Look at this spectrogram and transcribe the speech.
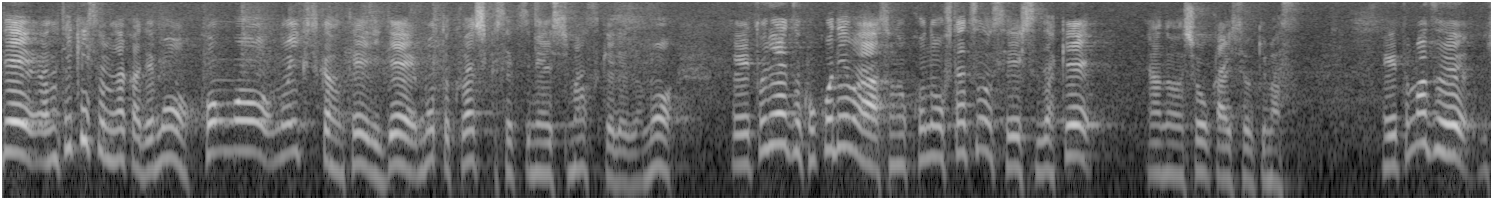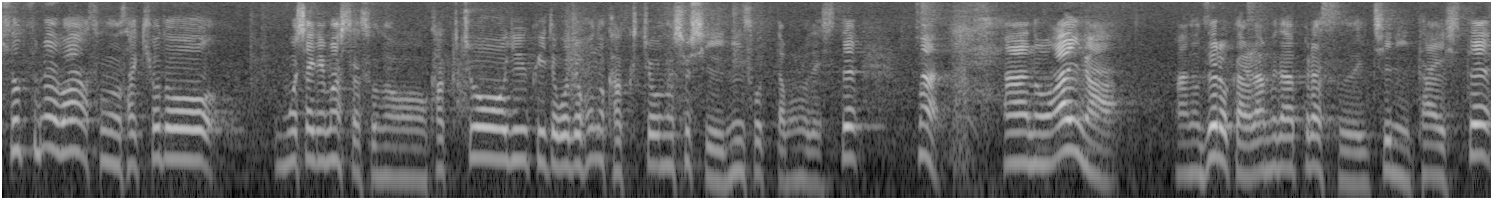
で、あのテキストの中でも今後のいくつかの定理でもっと詳しく説明しますけれども、えー、とりあえずここではそのこの2つの性質だけあの紹介しておきます。えー、とまず一つ目は、その先ほど申し上げましたその拡張ユークリッド語情報の拡張の趣旨に沿ったものでして、まあ、あの i があの0からラムダプラス1に対して、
